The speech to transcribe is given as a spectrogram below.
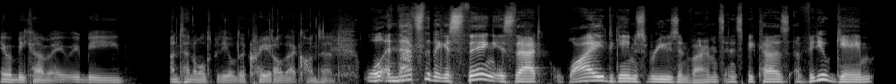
It would become it would be untenable to be able to create all that content. Well, and that's the biggest thing is that why do games reuse environments? And it's because a video game,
